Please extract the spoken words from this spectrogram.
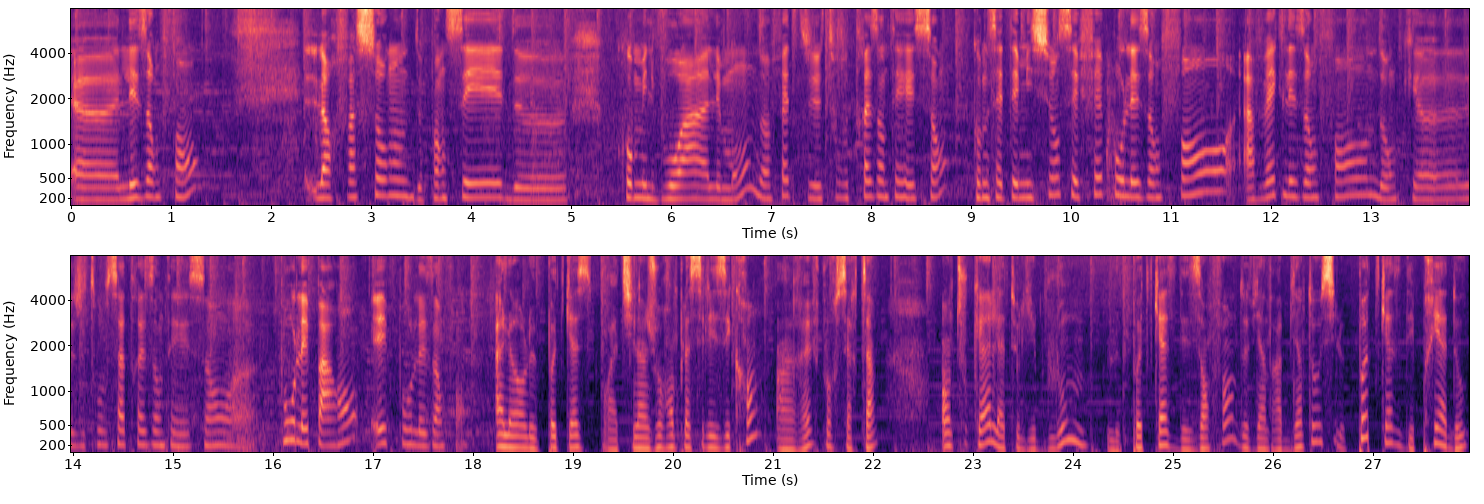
les enfants, leur façon de penser, de comme ils voient le monde. En fait, je trouve très intéressant. Comme cette émission, c'est fait pour les enfants, avec les enfants. Donc, euh, je trouve ça très intéressant euh, pour les parents et pour les enfants. Alors, le podcast pourra-t-il un jour remplacer les écrans? Un rêve pour certains. En tout cas, l'atelier Bloom, le podcast des enfants, deviendra bientôt aussi le podcast des préados,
